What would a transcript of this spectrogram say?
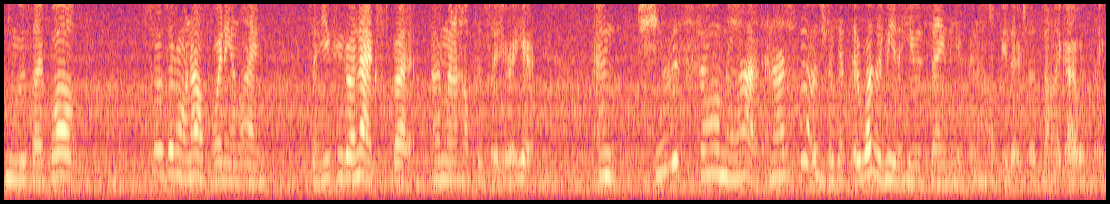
And he was like, Well, so is everyone else waiting in line. So you can go next, but I'm gonna help this lady right here. And she was so mad, and I just thought it was ridiculous. It wasn't me that he was saying that he was gonna help me there, so it's not like I was like,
